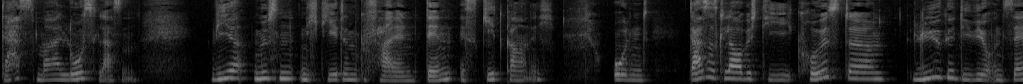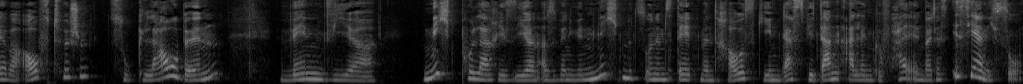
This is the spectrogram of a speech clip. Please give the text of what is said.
das mal loslassen. Wir müssen nicht jedem gefallen, denn es geht gar nicht. Und das ist, glaube ich, die größte Lüge, die wir uns selber auftischen, zu glauben, wenn wir nicht polarisieren, also wenn wir nicht mit so einem Statement rausgehen, dass wir dann allen gefallen, weil das ist ja nicht so.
